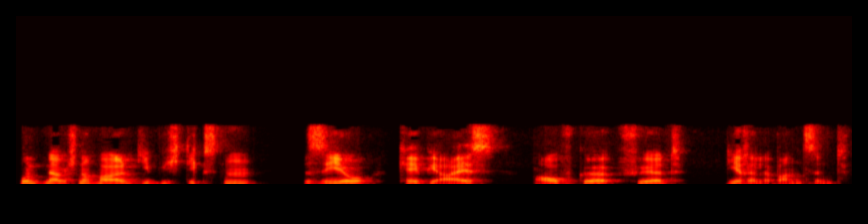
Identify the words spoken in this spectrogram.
Unten habe ich nochmal die wichtigsten SEO-KPIs aufgeführt, die relevant sind.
